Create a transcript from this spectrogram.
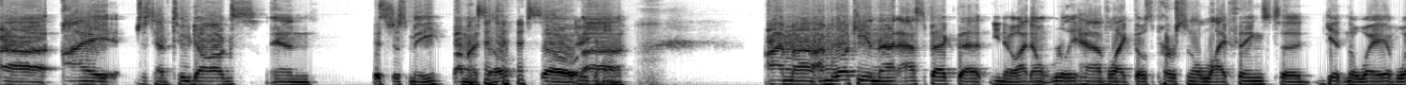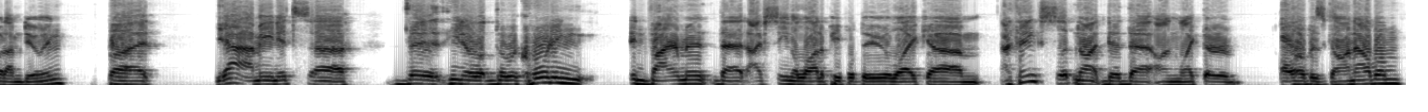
uh, I just have two dogs and it's just me by myself. so uh, I'm uh, I'm lucky in that aspect that you know I don't really have like those personal life things to get in the way of what I'm doing. But yeah, I mean it's uh, the you know the recording environment that I've seen a lot of people do. Like, um, I think Slipknot did that on like their All Hope Is Gone album.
